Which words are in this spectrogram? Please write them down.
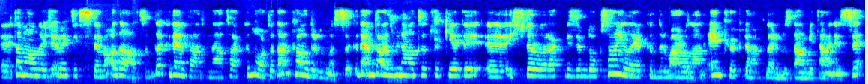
e, tamamlayıcı emeklilik sistemi adı altında kıdem tazminatı hakkının ortadan kaldırılması. Kıdem tazminatı Türkiye'de e, işçiler olarak bizim 90 yıla yakındır var olan en köklü haklarımızdan bir tanesi.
